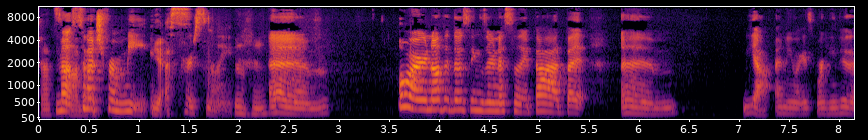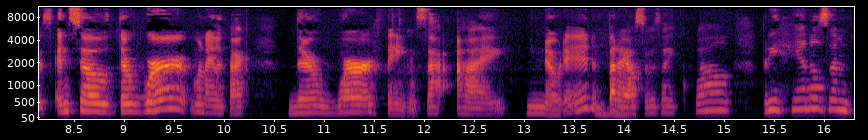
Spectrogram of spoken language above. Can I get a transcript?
That's not so much for me Yes. personally Mhm. um or not that those things are necessarily bad but um yeah anyways working through this and so there were when i look back there were things that i noted but i Mhm. also was like well but he handles them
